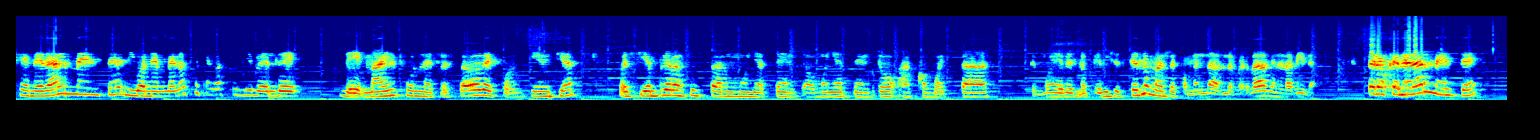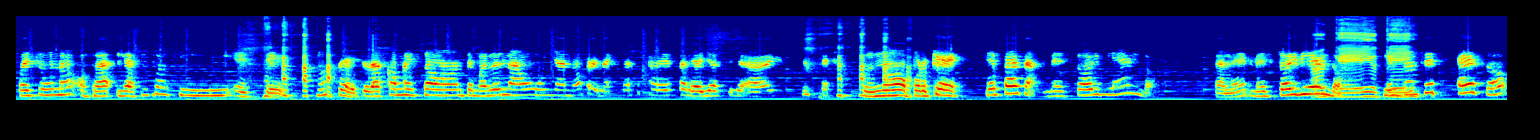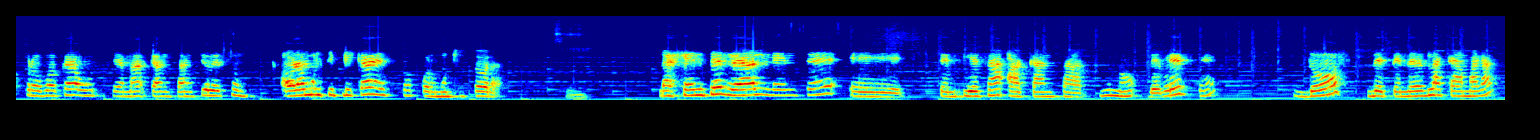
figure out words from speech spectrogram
generalmente, digo, en menos que tengas un nivel de, de mindfulness o estado de conciencia, pues siempre vas a estar muy atento, muy atento a cómo estás, te mueves, lo que dices, que es lo más recomendable, ¿verdad? En la vida. Pero generalmente, pues uno, o sea, le haces así, este, no sé, te da comezón, te muerdes la uña, ¿no? Pero imagínate que estaría yo así, ay, este, pues no, ¿por qué? ¿Qué pasa? Me estoy viendo, ¿sale? Me estoy viendo. Y entonces eso provoca un, se llama cansancio de Zoom. Ahora multiplica esto por muchas horas. Sí. La gente realmente eh, se empieza a cansar, uno, de verse, dos, de tener la cámara.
